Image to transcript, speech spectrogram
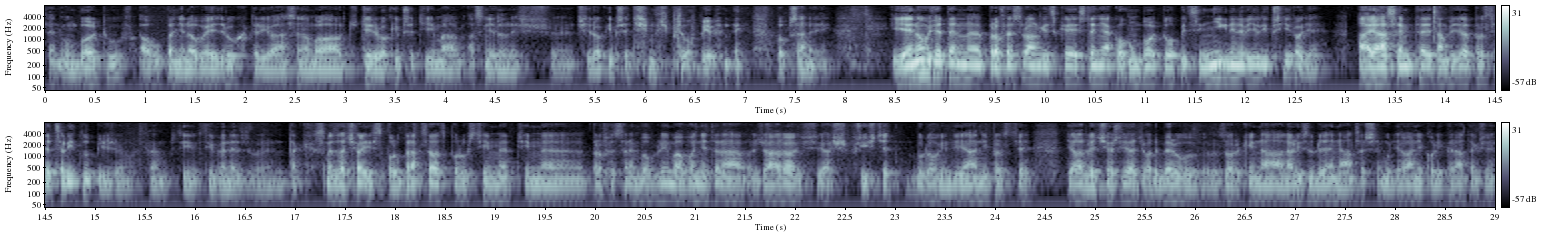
Ten Humboldtův a úplně nový druh, který já jsem namaloval čtyři roky předtím a, a snědl než čtyři roky předtím, než byl objevený, popsaný. Jenomže ten profesor anglický, stejně jako Humboldt, tu opici nikdy neviděli v přírodě. A já jsem tady tam viděl prostě celý tlupy, že? Tam v té Venezuele. Tak jsme začali spolupracovat spolu s tím, tím eh, profesorem Boblím a oni teda žádali, až příště budou indiáni prostě dělat večeři, ať odberu vzorky na analýzu DNA, což jsem udělal několikrát, takže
